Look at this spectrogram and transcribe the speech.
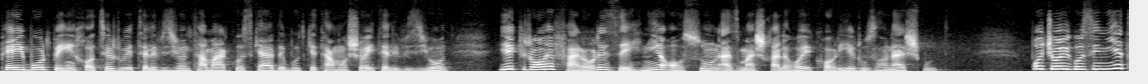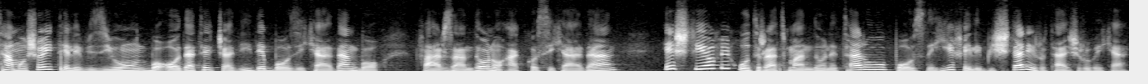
پی برد به این خاطر روی تلویزیون تمرکز کرده بود که تماشای تلویزیون یک راه فرار ذهنی آسون از مشغله های کاری روزانش بود. با جایگزینی تماشای تلویزیون با عادت جدید بازی کردن با فرزندان و عکاسی کردن اشتیاقی قدرتمندانه تر و بازدهی خیلی بیشتری رو تجربه کرد.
